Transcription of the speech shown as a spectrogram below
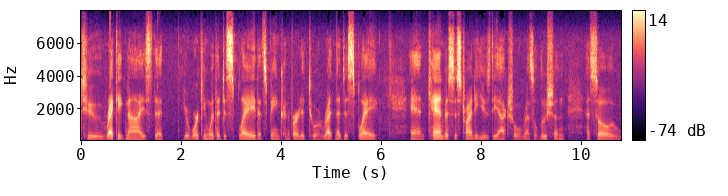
to recognize that you're working with a display that's being converted to a retina display and Canvas is trying to use the actual resolution. And so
